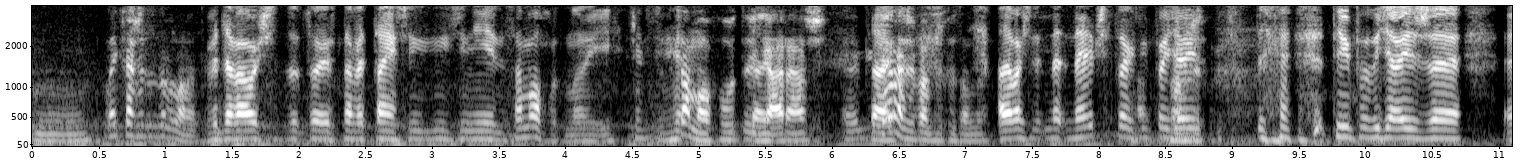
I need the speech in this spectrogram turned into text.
Mm, No i każdy zadowolony. Wydawało się, że to jest nawet tańsze niż nie jeden samochód, no i... Samochód, Tak. garaż. E, Garaż w Wałbrzychu są. Ale właśnie na, najlepsze co jak mi powiedziałeś, ty mi powiedziałeś, że e,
